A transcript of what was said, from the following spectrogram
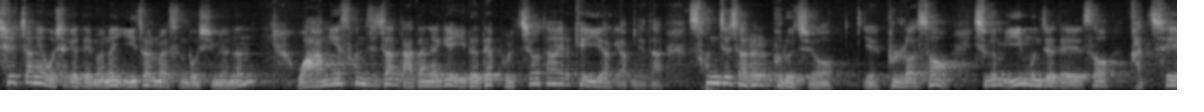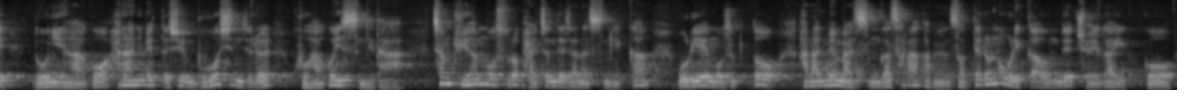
7장에 오시게 되면은 2절 말씀 보시면은 왕이 선지자 나단에게 이르되 볼지어다 이렇게 이야기합니다. 선지자를 부르지요. 예, 불러서 지금 이 문제에 대해서 같이 논의하고 하나님의 뜻이 무엇인지를 구하고 있습니다. 참 귀한 모습으로 발전되지 않았습니까? 우리의 모습도 하나님의 말씀과 살아가면서 때로는 우리 가운데 죄가 있고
